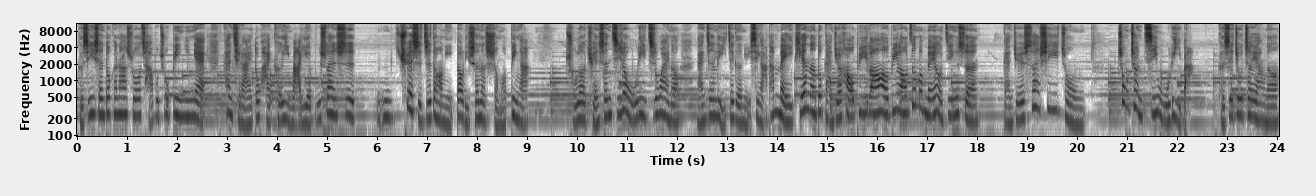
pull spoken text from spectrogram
可是医生都跟他说查不出病因，诶，看起来都还可以嘛，也不算是，嗯，确实知道你到底生了什么病啊。除了全身肌肉无力之外呢，南真理这个女性啊，她每天呢都感觉好疲劳，好疲劳，这么没有精神，感觉算是一种重症肌无力吧。可是就这样呢，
